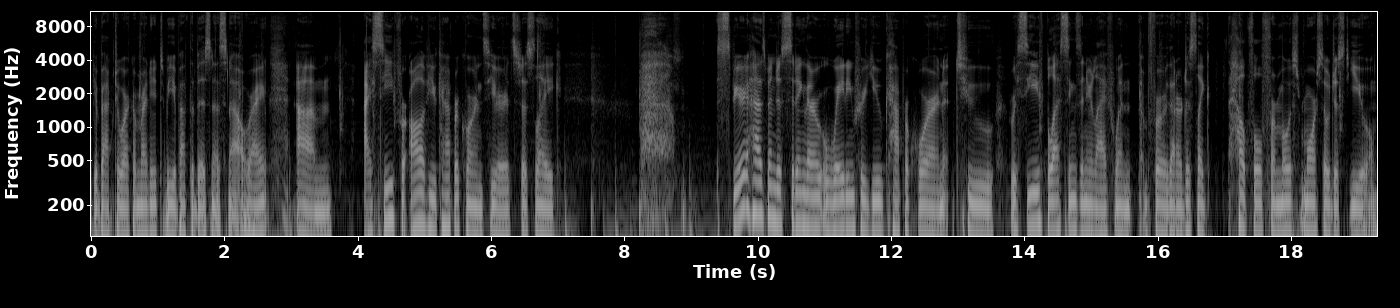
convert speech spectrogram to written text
get back to work i'm ready to be about the business now right um i see for all of you capricorns here it's just like Spirit has been just sitting there waiting for you, Capricorn, to receive blessings in your life when for that are just like helpful for most more so just you.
